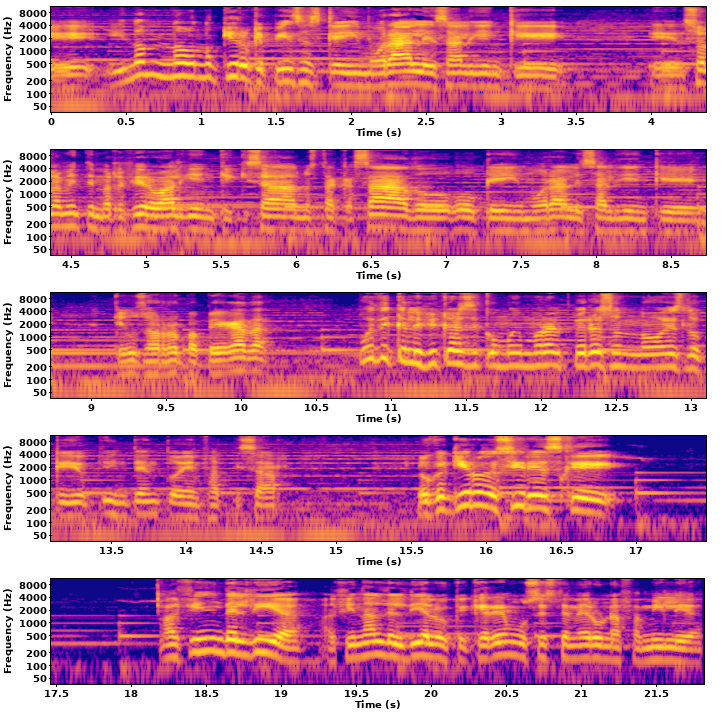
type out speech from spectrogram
eh, y no, no, no, quiero que pienses que inmoral es alguien que eh, solamente me refiero a alguien que quizá no está casado o que inmoral es alguien que, que usa ropa pegada. Puede calificarse como inmoral, pero eso no es lo que yo intento enfatizar. Lo que quiero decir es que al fin del día, al final del día lo que queremos es tener una familia,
